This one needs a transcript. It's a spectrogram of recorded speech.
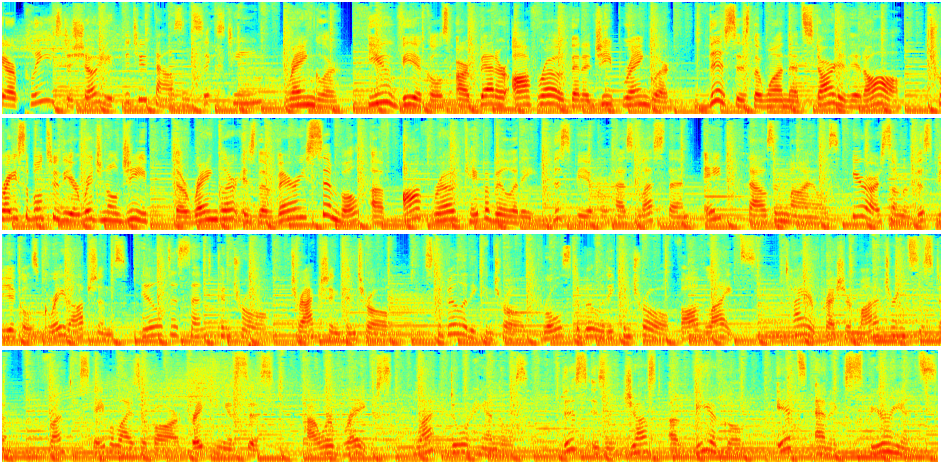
We are pleased to show you the 2016 Wrangler. Few vehicles are better off-road than a Jeep Wrangler. This is the one that started it all. Traceable to the original Jeep, the Wrangler is the very symbol of off-road capability. This vehicle has less than 8,000 miles. Here are some of this vehicle's great options. Hill descent control, traction control, stability control, roll stability control, fog lights, tire pressure monitoring system, front stabilizer bar, braking assist, power brakes, black door handles. This isn't just a vehicle, it's an experience.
